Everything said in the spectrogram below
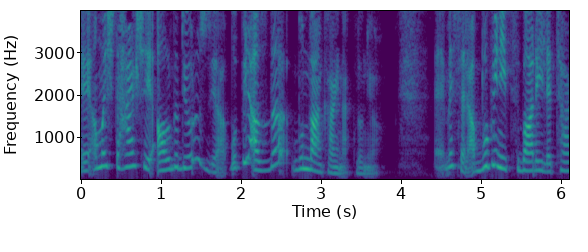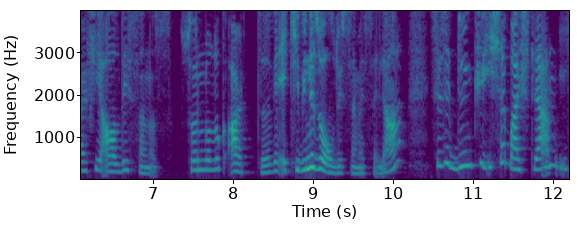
Ee, ama işte her şeyi algı diyoruz ya bu biraz da bundan kaynaklanıyor. Ee, mesela bugün itibariyle terfi aldıysanız, sorumluluk arttı ve ekibiniz olduysa mesela sizi dünkü işe başlayan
